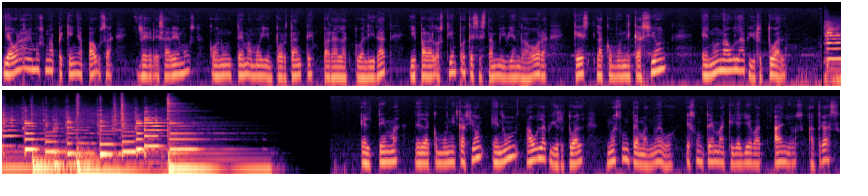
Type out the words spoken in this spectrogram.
Y ahora haremos una pequeña pausa y regresaremos con un tema muy importante para la actualidad y para los tiempos que se están viviendo ahora, que es la comunicación en un aula virtual. El tema de la comunicación en un aula virtual no es un tema nuevo, es un tema que ya lleva años atrás,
